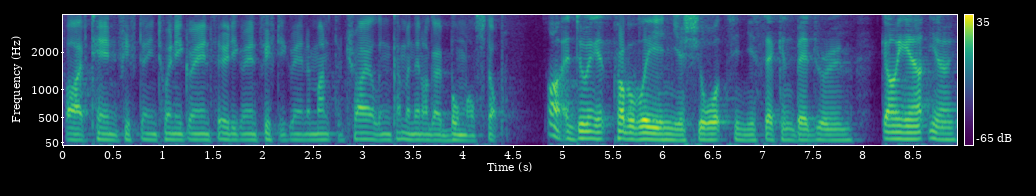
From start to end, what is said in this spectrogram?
5, 10, 15, 20 grand, 30 grand, 50 grand a month of trail income, and then I'll go, boom, I'll stop. Oh, and doing it probably in your shorts, in your second bedroom, going out, you know,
